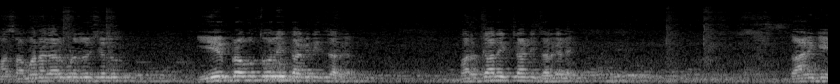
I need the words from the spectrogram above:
మా సమ్మన్న గారు కూడా చూసారు ఏ ప్రభుత్వం ఇంత అవినీతి జరగదు. వర్గాలు ఇట్లాంటివి జరగలే. దానికి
